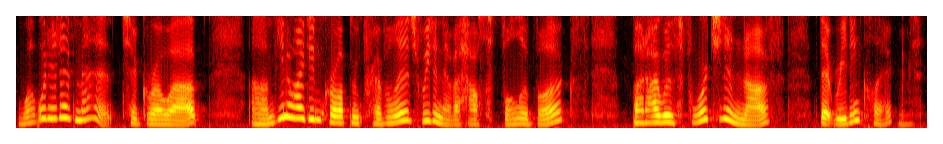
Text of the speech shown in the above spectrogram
What would it have meant to grow up? Um, you know, I didn't grow up in privilege. We didn't have a house full of books, but I was fortunate enough that reading clicked. Mm -hmm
